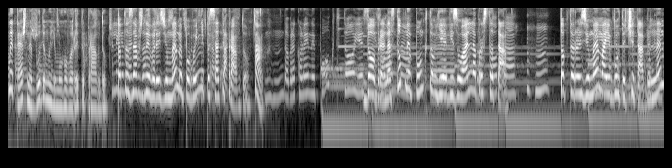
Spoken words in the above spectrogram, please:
ми теж не будемо йому говорити правду. Тобто завжди в резюме ми повинні писати правду. Так, Добре, наступним пунктом є е, візуальна простота. Тобто резюме має бути читабельним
